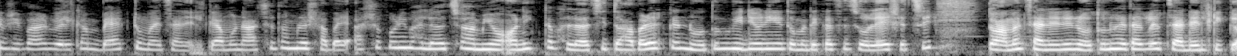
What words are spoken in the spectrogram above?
Everyone welcome back to my channel কেমন আছো তোমরা সবাই? আশা করি ভালো আছো, আমিও অনেকটা ভালো আছি। তো আবার একটা নতুন ভিডিও নিয়ে তোমাদের কাছে চলে এসেছি। তো আমার চ্যানেলে নতুন হয়ে থাকলে চ্যানেলটিকে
